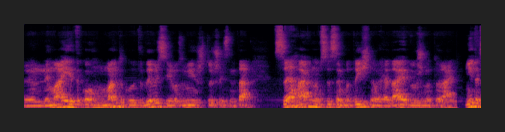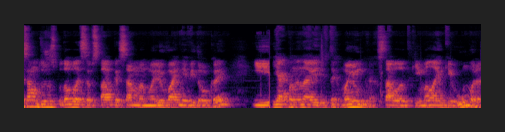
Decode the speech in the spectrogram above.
Е, Немає такого моменту, коли ти дивишся і розумієш, що щось не так. Все гарно, все симпатично, виглядає дуже натурально. Мені так само дуже сподобалися вставки саме малювання від руки, і як вони навіть в тих малюнках ставили такий маленький гумор.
